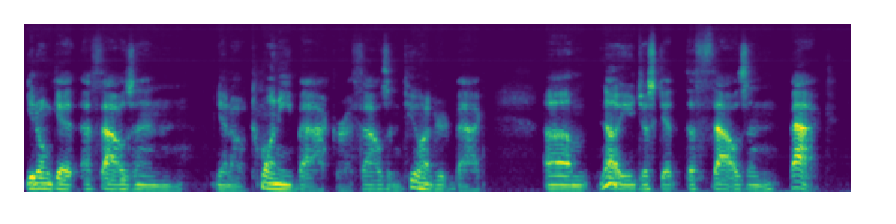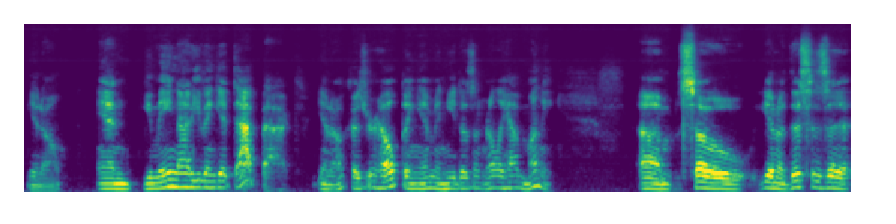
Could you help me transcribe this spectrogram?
you don't get a thousand, you know, 20 back or a thousand two hundred back. Um, no, you just get the thousand back, you know, and you may not even get that back, you know, because you're helping him and he doesn't really have money. Um, so, you know, this is a,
